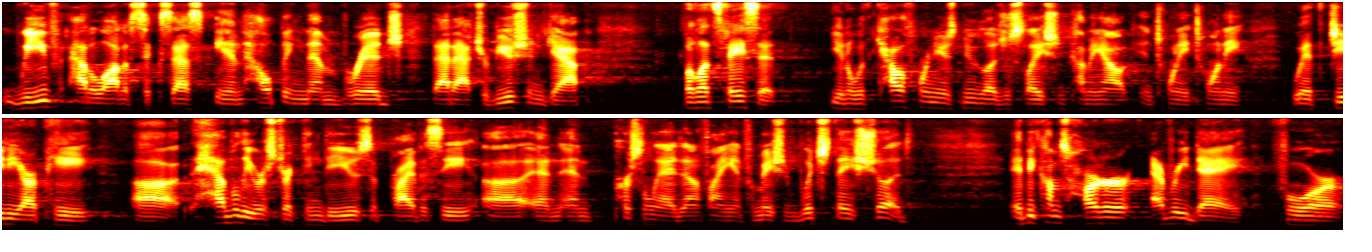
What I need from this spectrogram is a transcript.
we've had a lot of success in helping them bridge that attribution gap but let's face it, you know, with California's new legislation coming out in 2020, with GDPR uh, heavily restricting the use of privacy uh, and, and personally identifying information, which they should, it becomes harder every day for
